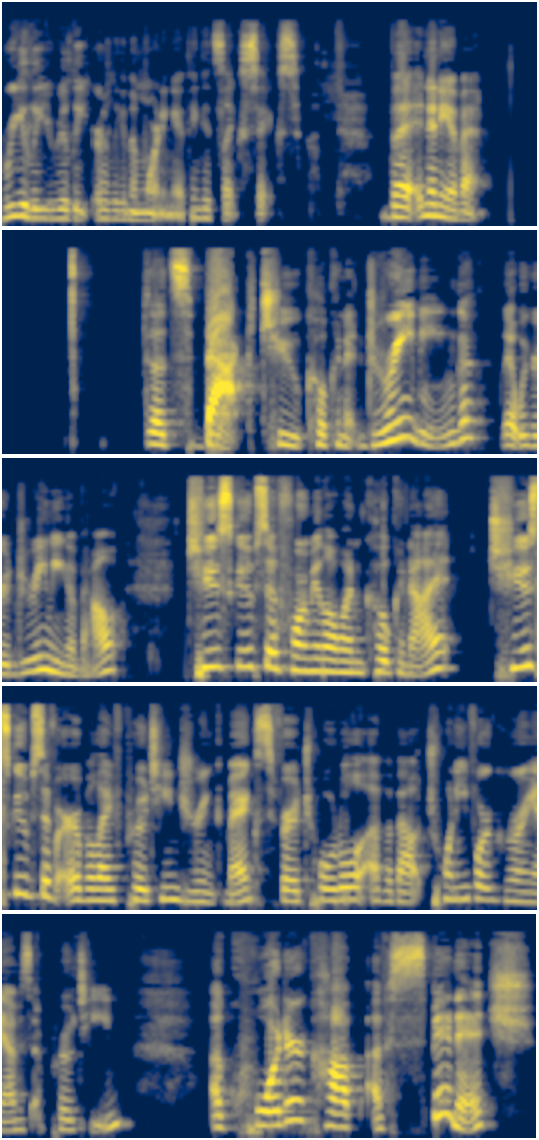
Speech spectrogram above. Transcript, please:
really really early in the morning. I think it's like six. But in any event let's back to coconut dreaming that we were dreaming about. Two scoops of formula one coconut two scoops of herbalife protein drink mix for a total of about 24 grams of protein a quarter cup of spinach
